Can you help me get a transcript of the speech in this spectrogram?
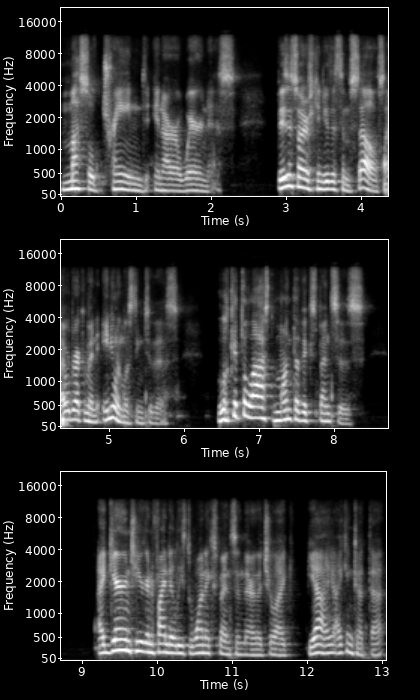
muscle trained in our awareness. Business owners can do this themselves. I would recommend anyone listening to this look at the last month of expenses. I guarantee you're going to find at least one expense in there that you're like, yeah, I, can cut that.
